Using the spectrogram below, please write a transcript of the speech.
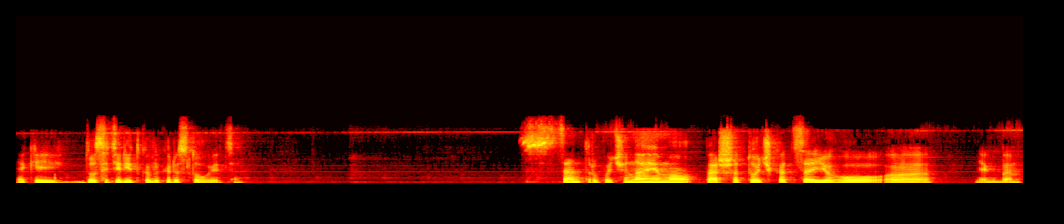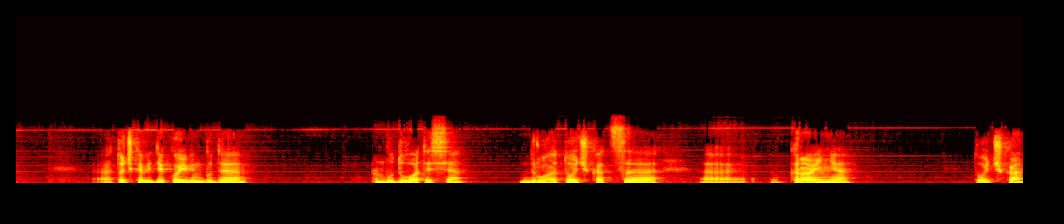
який досить рідко використовується. З центру починаємо. Перша точка це його е, якби, е, точка, від якої він буде будуватися. Друга точка це е, крайня точка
